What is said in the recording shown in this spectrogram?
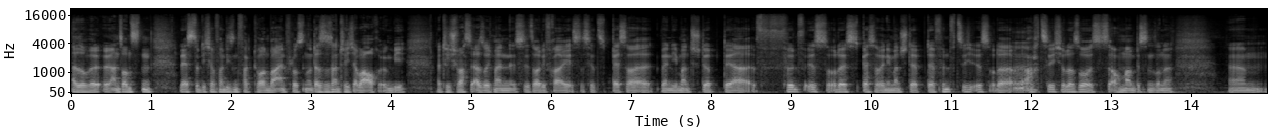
Also äh, ansonsten lässt du dich ja von diesen Faktoren beeinflussen und das ist natürlich aber auch irgendwie natürlich Schwachsinn. Also ich meine, ist jetzt auch die Frage, ist es jetzt besser, wenn jemand stirbt, der fünf ist oder ist es besser, wenn jemand stirbt, der 50 ist oder mhm. 80 oder so? Es ist auch mal ein bisschen so eine ähm,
